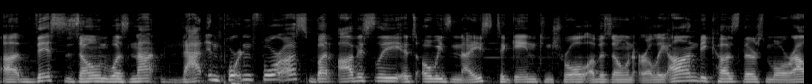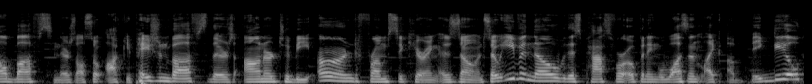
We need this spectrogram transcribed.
Uh this zone was not that important for us but obviously it's always nice to gain control of a zone early on because there's morale buffs and there's also occupation buffs. There's honor to be earned from securing a zone. So even though this pass four opening wasn't like a big deal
